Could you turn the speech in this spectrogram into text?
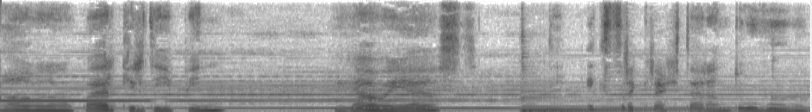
Halen we nog een paar keer diep in. Dan gaan we juist die extra kracht daaraan toevoegen.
